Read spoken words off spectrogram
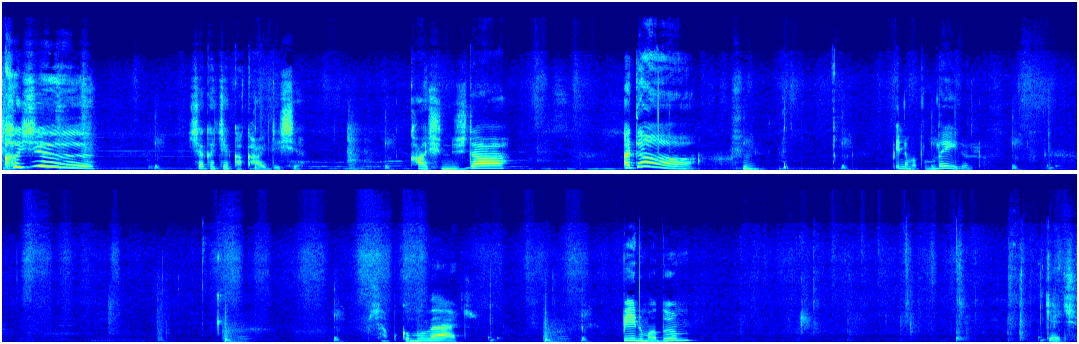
kızı. Şaka şaka kardeşi. Karşınızda Ada. Benim adım da Eylül. Şapkamı ver. Benim adım Geç.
